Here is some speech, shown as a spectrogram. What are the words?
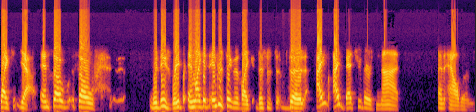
Like yeah. And so so with these re and like it's interesting that like this is the, the i i bet you there's not an album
